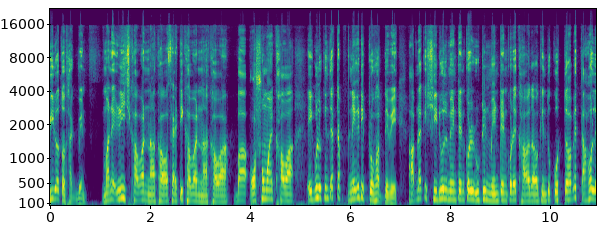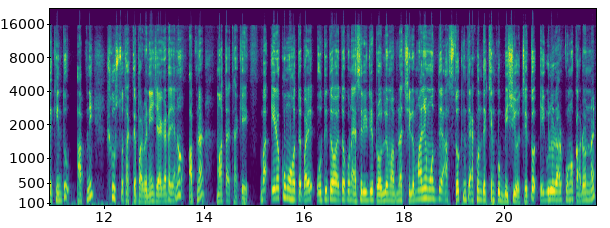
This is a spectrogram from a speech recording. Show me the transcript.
বিরত থাকবেন। মানে রিচ খাবার না খাওয়া ফ্যাটি খাবার না খাওয়া বা অসময় খাওয়া, এগুলো কিন্তু একটা নেগেটিভ প্রভাব দেবে। আপনাকে শিডিউল মেনটেন করে রুটিন মেনটেন করে খাওয়া দাওয়া কিন্তু করতে হবে, তাহলে কিন্তু আপনি সুস্থ থাকতে পারবেন। এই জায়গাটা যেন আপনার মাথায় থাকে। বা এরকমও হতে পারে, অতীতে হয়তো কোনো অ্যাসিডিটির প্রবলেম আপনার ছিল, মাঝে মধ্যে আসতো, কিন্তু এখন দেখছেন খুব বেশি হচ্ছে। তো এগুলোর আর কোনো কারণ নয়।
